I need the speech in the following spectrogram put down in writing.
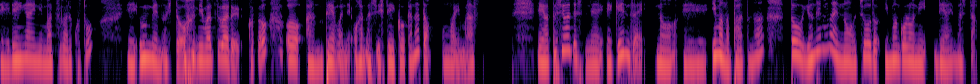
えー、恋愛にまつわること、えー、運命の人にまつわることをあのテーマにお話ししていこうかなと思います。えー、私はですね、え現在の、え今のパートナーと4年前のちょうど今頃に出会いました。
